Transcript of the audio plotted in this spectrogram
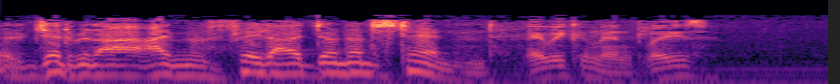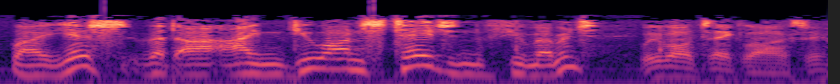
uh, gentlemen, I, I'm afraid I don't understand. May we come in, please? Why, yes, but I, I'm due on stage in a few moments. We won't take long, sir.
